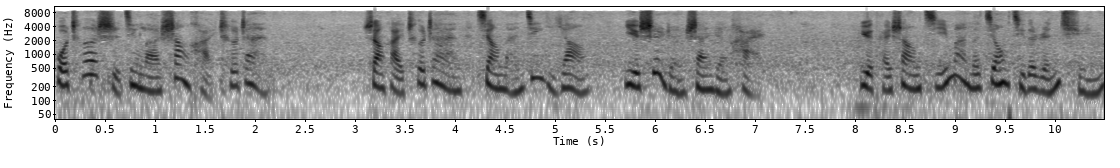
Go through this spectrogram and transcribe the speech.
火车驶进了上海车站。上海车站像南京一样，也是人山人海。月台上挤满了焦急的人群，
